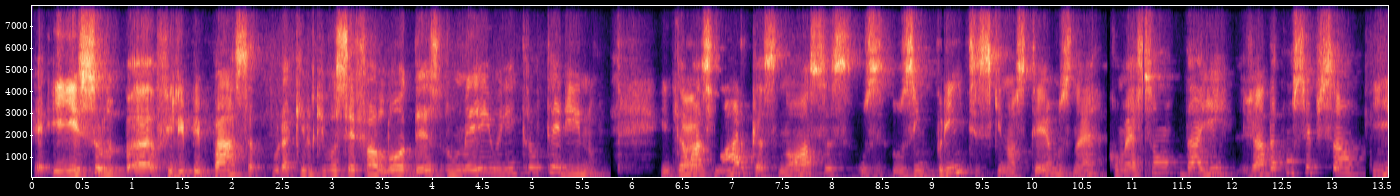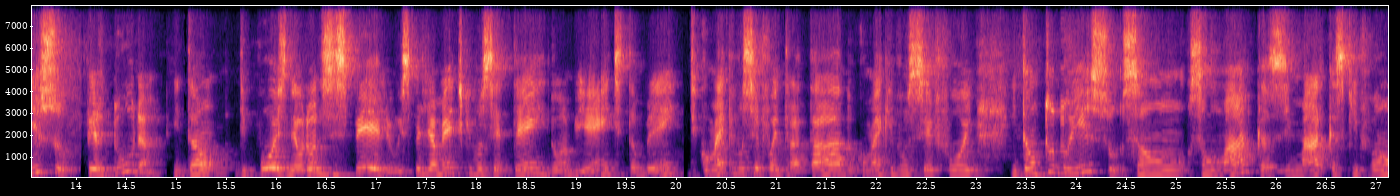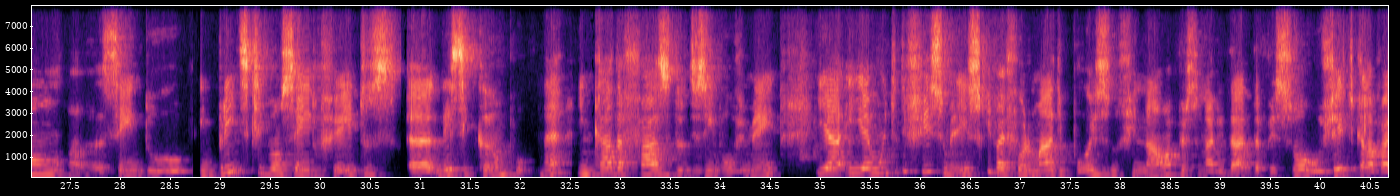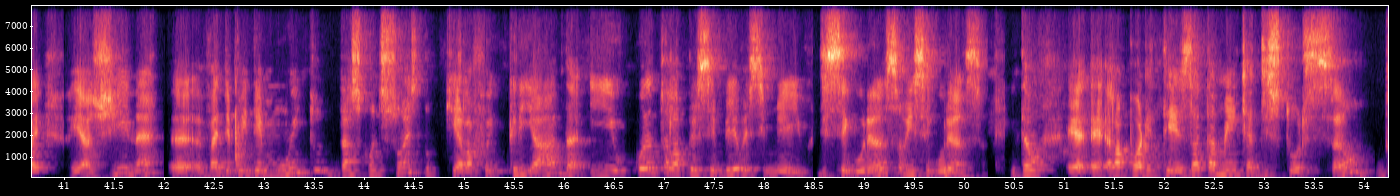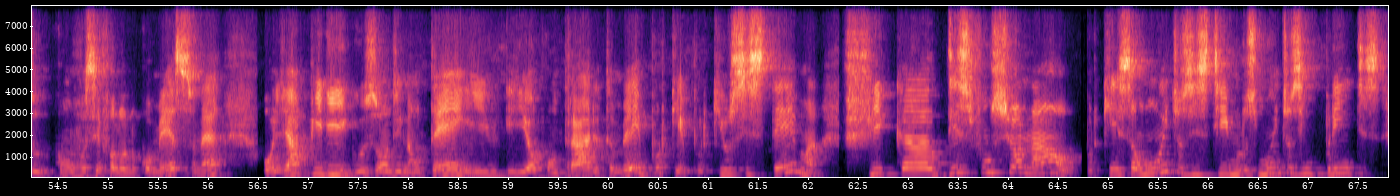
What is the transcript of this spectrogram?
É, e isso, ah, Felipe, passa por aquilo que você falou, desde o meio intrauterino. Então, claro. as marcas nossas, os, os imprints que nós temos, né, começam daí, já da concepção. E isso perdura. Então, depois, neurônios espelho, o espelhamento que você tem do ambiente também, de como é que você foi tratado, como é que você foi. Então, tudo isso são, são marcas e marcas que vão ah, sendo, imprints que vão sendo feitos uh, nesse campo, né, em cada fase do desenvolvimento. E, a, e é muito difícil isso, isso que vai formar depois, no final, a personalidade da pessoa, o jeito que ela vai reagir, né? É, vai depender muito das condições do que ela foi criada e o quanto ela percebeu esse meio de segurança ou insegurança. Então, é, é, ela pode ter exatamente a distorção, do, como você falou no começo, né? olhar perigos onde não tem e, e, ao contrário também, por quê? Porque o sistema fica disfuncional, porque são muitos estímulos, muitos imprints.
